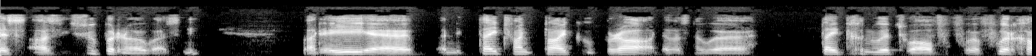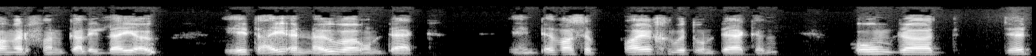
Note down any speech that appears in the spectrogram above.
is as die supernovas nie. Maar hy uh, in die tyd van Tycho Brahe, dit was nou 'n tydgenoot so 'n voorganger van Galileo, het hy 'n nova ontdek en dit was 'n baie groot ontdekking omdat dit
